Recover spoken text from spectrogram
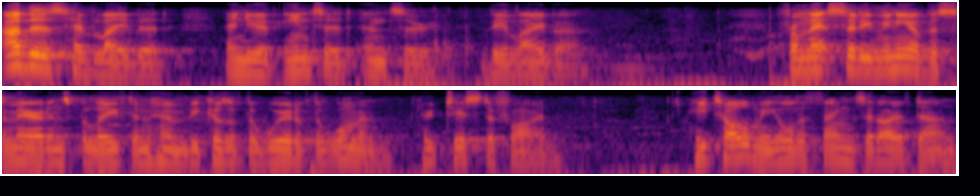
Others have labored, and you have entered into their labor. From that city, many of the Samaritans believed in him because of the word of the woman who testified, He told me all the things that I have done.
